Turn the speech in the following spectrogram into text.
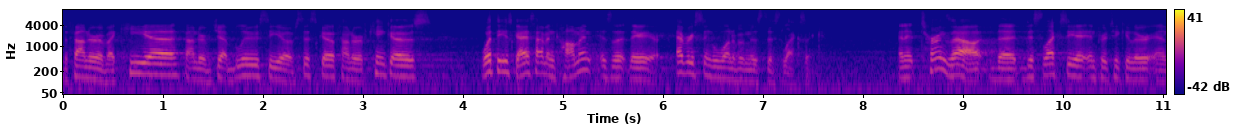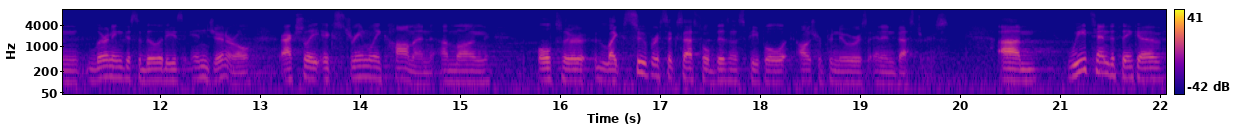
the founder of IKEA, founder of JetBlue, CEO of Cisco, founder of Kinko's. What these guys have in common is that they, every single one of them is dyslexic. And it turns out that dyslexia in particular and learning disabilities in general are actually extremely common among ultra, like super successful business people, entrepreneurs, and investors. Um, we tend to think of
